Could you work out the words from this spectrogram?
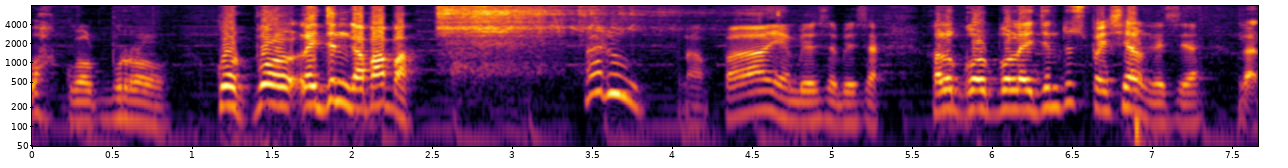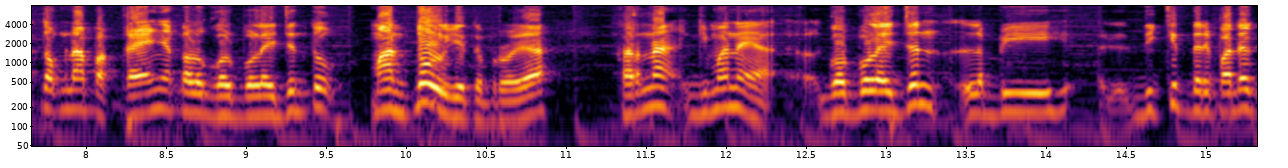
wah gold bro Gold Ball Legend nggak apa-apa. Aduh, kenapa yang biasa-biasa? Kalau Gold Ball Legend tuh spesial guys ya. Nggak tahu kenapa. Kayaknya kalau Gold Ball Legend tuh mantul gitu bro ya. Karena gimana ya, Gold Ball Legend lebih dikit daripada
